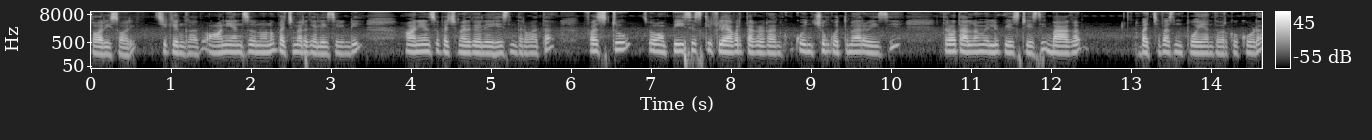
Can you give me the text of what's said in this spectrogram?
సారీ సారీ చికెన్ కాదు ఆనియన్స్ నూనె పచ్చిమిరకాయలు వేసేయండి. ఆనియన్స్ పచ్చిమిరకాయలు వేసిన తర్వాత ఫస్ట్ పీసెస్కి ఫ్లేవర్ తగ్గడానికి కొంచెం కొత్తిమీర వేసి తర్వాత అల్లం వెల్లి పేస్ట్ వేసి బాగా పచ్చివాసన పోయేంత వరకు కూడా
